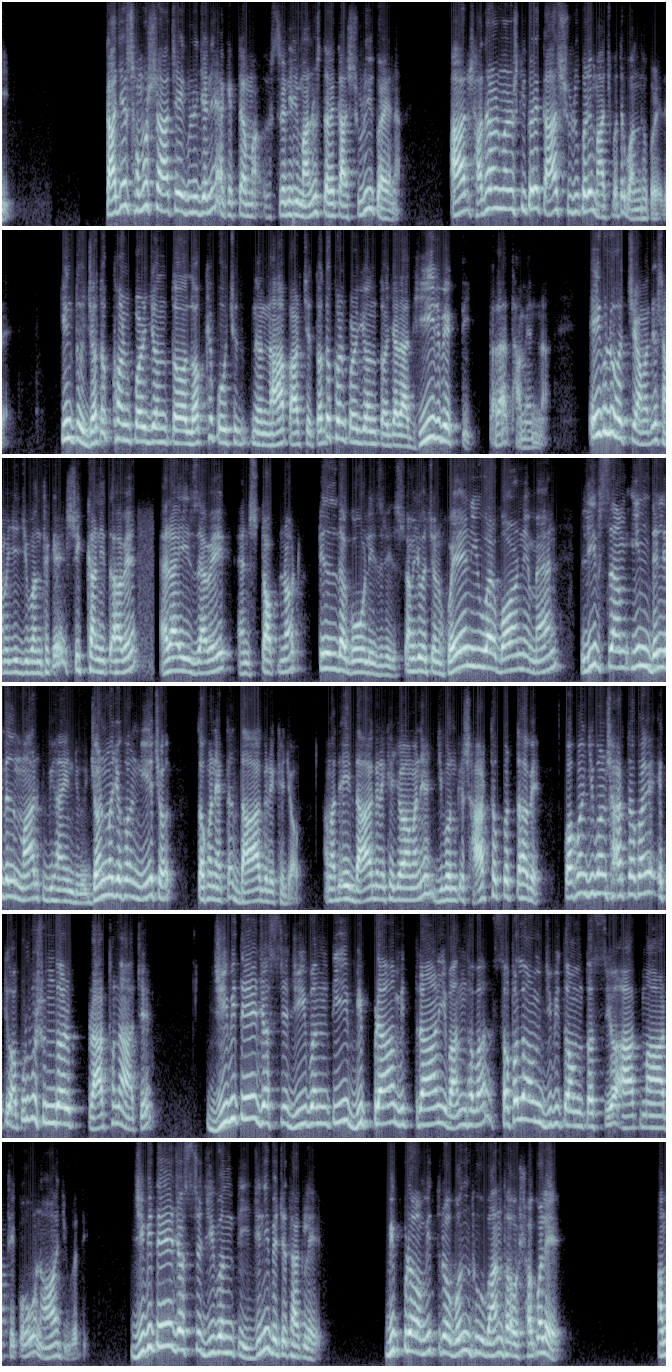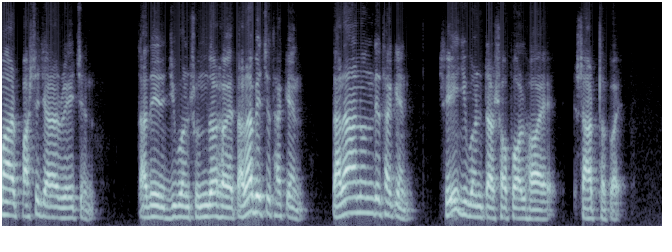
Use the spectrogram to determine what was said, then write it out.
কাজের সমস্যা আছে এগুলো জেনে এক একটা শ্রেণির মানুষ তারা কাজ শুরুই করে না। আর সাধারণ মানুষ কি করে? কাজ শুরু করে মাঝপথে বন্ধ করে দেয়। কিন্তু যতক্ষণ পর্যন্ত লক্ষ্যে পৌঁছ না পারছে, ততক্ষণ পর্যন্ত যারা ধীর ব্যক্তি, তারা থামেন না। এইগুলো হচ্ছে আমাদের স্বামীজির জীবন থেকে শিক্ষা নিতে হবে। Arise awake and stop not till the goal is reach Swamiji বলছেন when you are born a man live some indelible mark behind you জন্ম যখন নিয়েছ, তখন একটা দাগ রেখে যাও। আমাদের এই দাগ রেখে যাওয়া মানে জীবনকে সার্থক করতে হবে। কখন জীবন সার্থক হয়? একটি অপূর্ব সুন্দর প্রার্থনা আছে। জীবিতে যস্য জীবন্তি বিপ্রা মিত্রাণি বান্ধবা সফলম জীবিতম তস্য আত্মার্থিকো না জীবতি। জীবিতে যস্য জীবন্তি যিনি বেঁচে থাকলে, বিপ্র মিত্র বন্ধু বান্ধব সকলে, আমার পাশে যারা রয়েছেন, তাদের জীবন সুন্দর হয়, তারা বেঁচে থাকেন, তারা আনন্দে থাকেন, সেই জীবনটা সফল হয়। সার্থক হয়।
